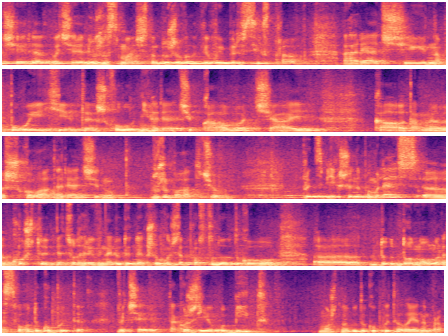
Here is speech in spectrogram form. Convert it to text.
Вечеря, вечеря дуже смачна, дуже великий вибір всіх страв. Гарячі напої є теж, холодні, гарячі, кава, чай, кава, там е, шоколад гарячий. Ну дуже багато чого. В принципі, якщо я не помиляюсь, е, коштує 500 гривень на людину, якщо ви хочете просто додатково е, до, номера свого докупити вечерю. Також є обід, можна докупити, але я не брав.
